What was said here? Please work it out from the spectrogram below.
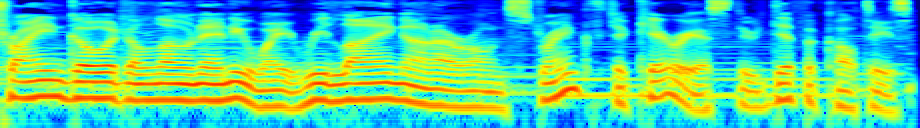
try and go it alone anyway, relying on our own strength to carry us through difficulties.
